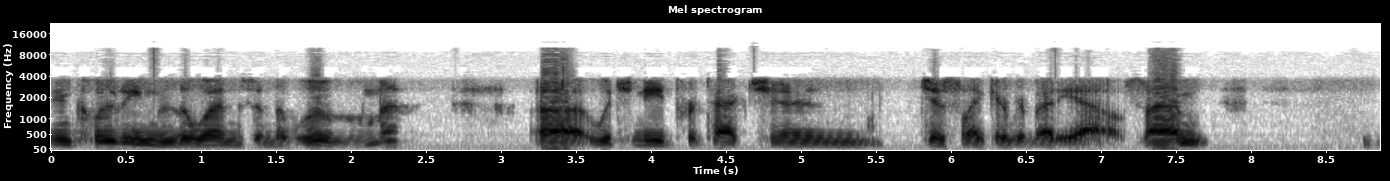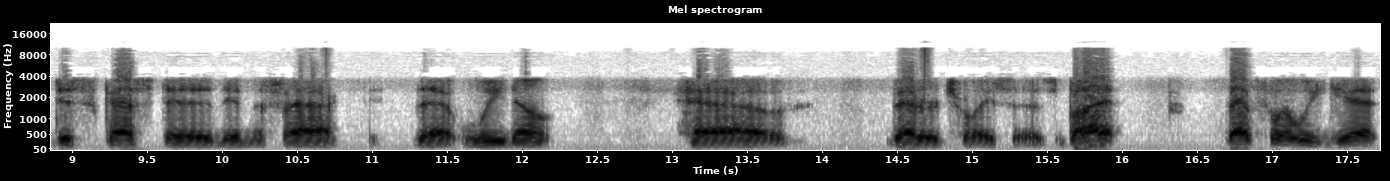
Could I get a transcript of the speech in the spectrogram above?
including the ones in the womb, uh, which need protection just like everybody else. I'm disgusted in the fact that we don't have better choices. But that's what we get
